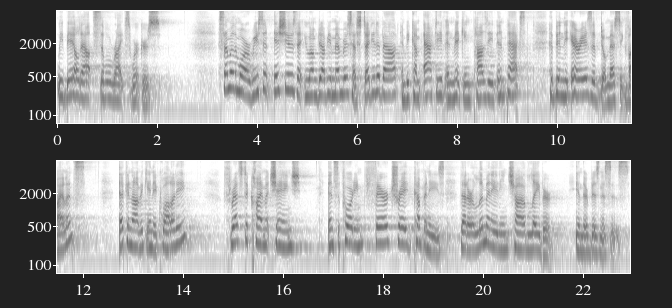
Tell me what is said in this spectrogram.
we bailed out civil rights workers. Some of the more recent issues that UMW members have studied about and become active in making positive impacts have been the areas of domestic violence, economic inequality, threats to climate change, and supporting fair trade companies that are eliminating child labor in their businesses.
